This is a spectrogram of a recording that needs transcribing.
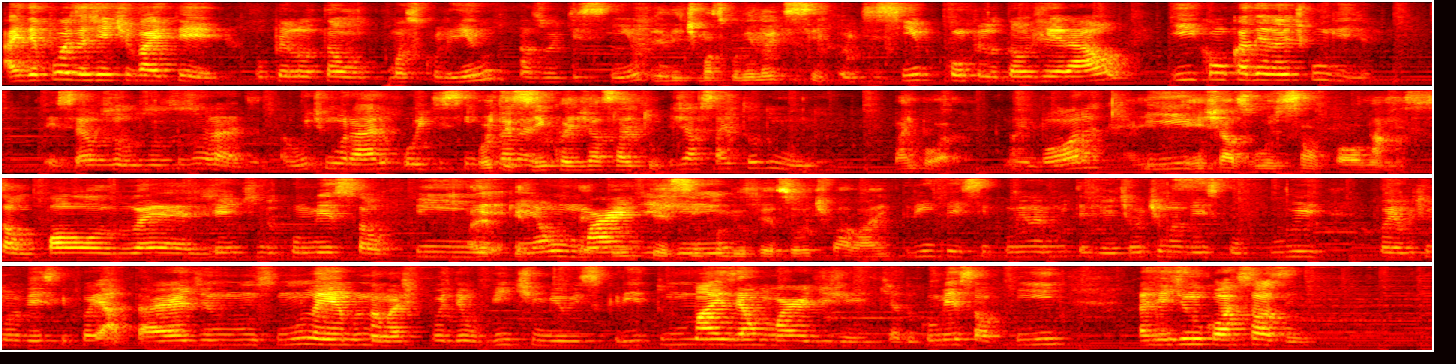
Aí depois a gente vai ter o pelotão masculino, às 8h05. Elite masculino 8,5. 8 e 5 com pelotão geral e com o cadeirante com guia. Esses são os, os outros horários. O último horário, 8 e 5. 8 e 5 aí já sai tudo. Já sai todo mundo. Vai embora. vai embora. Aí e enche as ruas de São Paulo. ah. São Paulo é gente do começo ao fim, Olha, é um mar de 35 gente. mil pessoas, vou te falar, hein? 35 mil é muita gente. A última vez que eu fui, foi a última vez que foi à tarde, não, não lembro não, acho que foi deu 20 mil inscritos, mas é um mar de gente. É do começo ao fim, a gente não corre sozinho.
